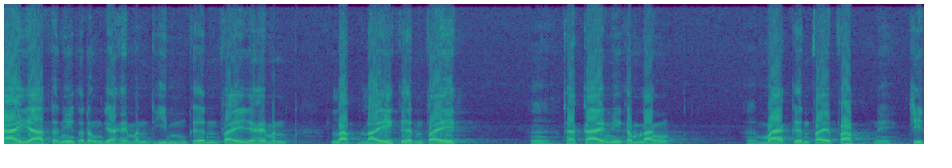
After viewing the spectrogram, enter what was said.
กายหยาบตัวนี้ก็ต้องอย่าให้มันอิ่มเกินไป อย่าให้มันหลับไหลเกินไปถ้ากายมีกำลังมากเกินไปปั๊บนี่จิต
